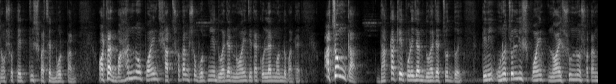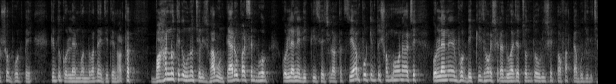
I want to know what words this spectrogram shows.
নশো তেত্রিশ পার্সেন্ট ভোট পান। অর্থাৎ বাহান্ন পয়েন্ট সাত শতাংশ ভোট নিয়ে দু হাজার নয় যেটা কল্যাণ বন্দ্যোপাধ্যায়, আচমকা ধাক্কা খেয়ে পড়ে যান দু হাজার চোদ্দোয়। তিনি উনচল্লিশ পয়েন্ট নয় শূন্য শতাংশ ভোট পেয়ে কিন্তু কল্যাণ বন্দ্যোপাধ্যায় জেতেন। অর্থাৎ বাহান্ন থেকে উনচল্লিশ ভাবুন, তেরো পার্সেন্ট ভোট কল্যাণের ডিক্রিজ হয়েছিল। অর্থাৎ শ্রীরামপুর কিন্তু সম্ভাবনা আছে কল্যাণের ভোট ডিক্রিজ হওয়া সেটা দু হাজার চোদ্দ উনিশের তফাতটা বুঝিয়ে দিচ্ছে।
